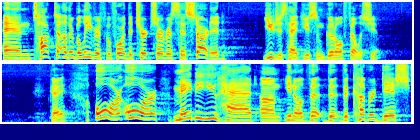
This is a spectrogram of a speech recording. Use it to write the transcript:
and talk to other believers before the church service has started, you just had you some good old fellowship okay? Or, or maybe you had, um, you know, the, the, the covered dish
